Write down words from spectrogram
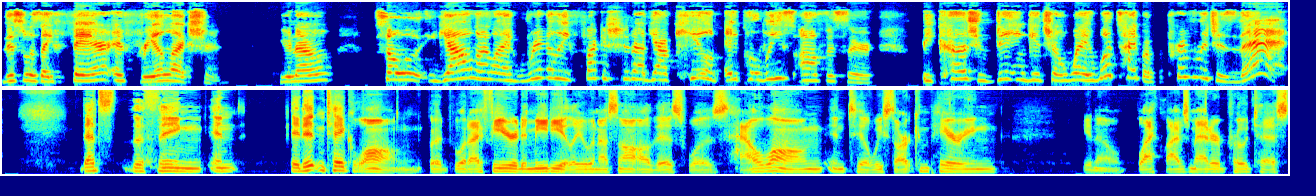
this was a fair and free election, you know. So y'all are like really fucking shit up. Y'all killed a police officer because you didn't get your way. What type of privilege is that? That's the thing, and it didn't take long. But what I feared immediately when I saw all this was how long until we start comparing, you know, Black Lives Matter protests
